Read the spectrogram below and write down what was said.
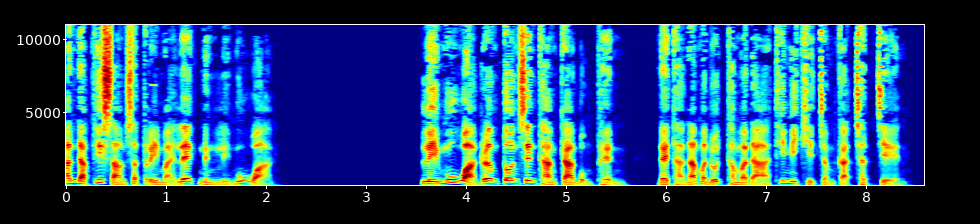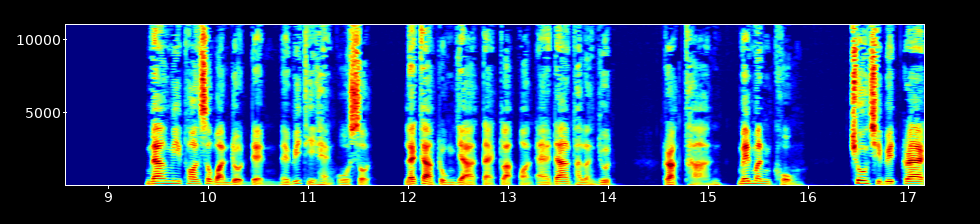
อันดับที่สามสตรีหมายเลขหนึ่งหลีมู่หวาน หลีมู่หวานเริ่มต้นเส้นทางการบ่มเพนในฐานะมนุษย์ธรรมดาที่มีขีดจำกัดชัดเจน นางมีพรสวรรค์โดดเด่นในวิถีแห่งโอสถ และการปรุงยาแต่กลับอ่อนแอด้านพลังยุทธหลักฐานไม่มั่นคง ช่วงชีวิตแรก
